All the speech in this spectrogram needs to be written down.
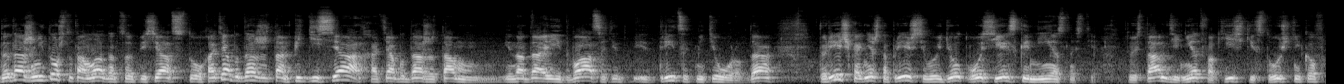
да даже не то, что там, ладно, 150, 100, хотя бы даже там 50, хотя бы даже там иногда и 20, и 30 метеоров, да, то речь, конечно, прежде всего идет о сельской местности, то есть там, где нет фактически источников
